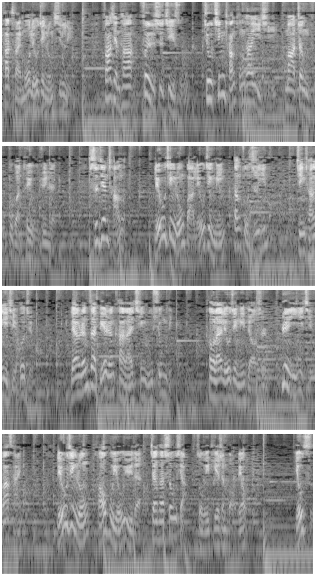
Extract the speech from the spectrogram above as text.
他揣摩刘敬荣心理，发现他愤世嫉俗。就经常同他一起骂政府，不管退伍军人。时间长了，刘敬荣把刘敬明当作知音，经常一起喝酒。两人在别人看来亲如兄弟。后来刘敬明表示愿意一起发财，刘敬荣毫不犹豫地将他收下作为贴身保镖。由此，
